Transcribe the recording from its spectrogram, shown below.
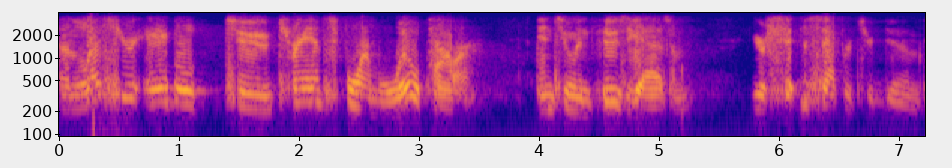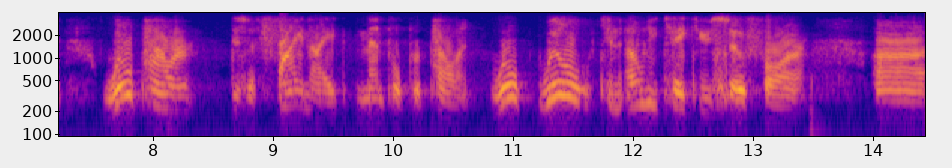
unless you're able to transform willpower into enthusiasm, your fitness efforts are doomed. Willpower is a finite mental propellant. Will, will can only take you so far. Uh,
